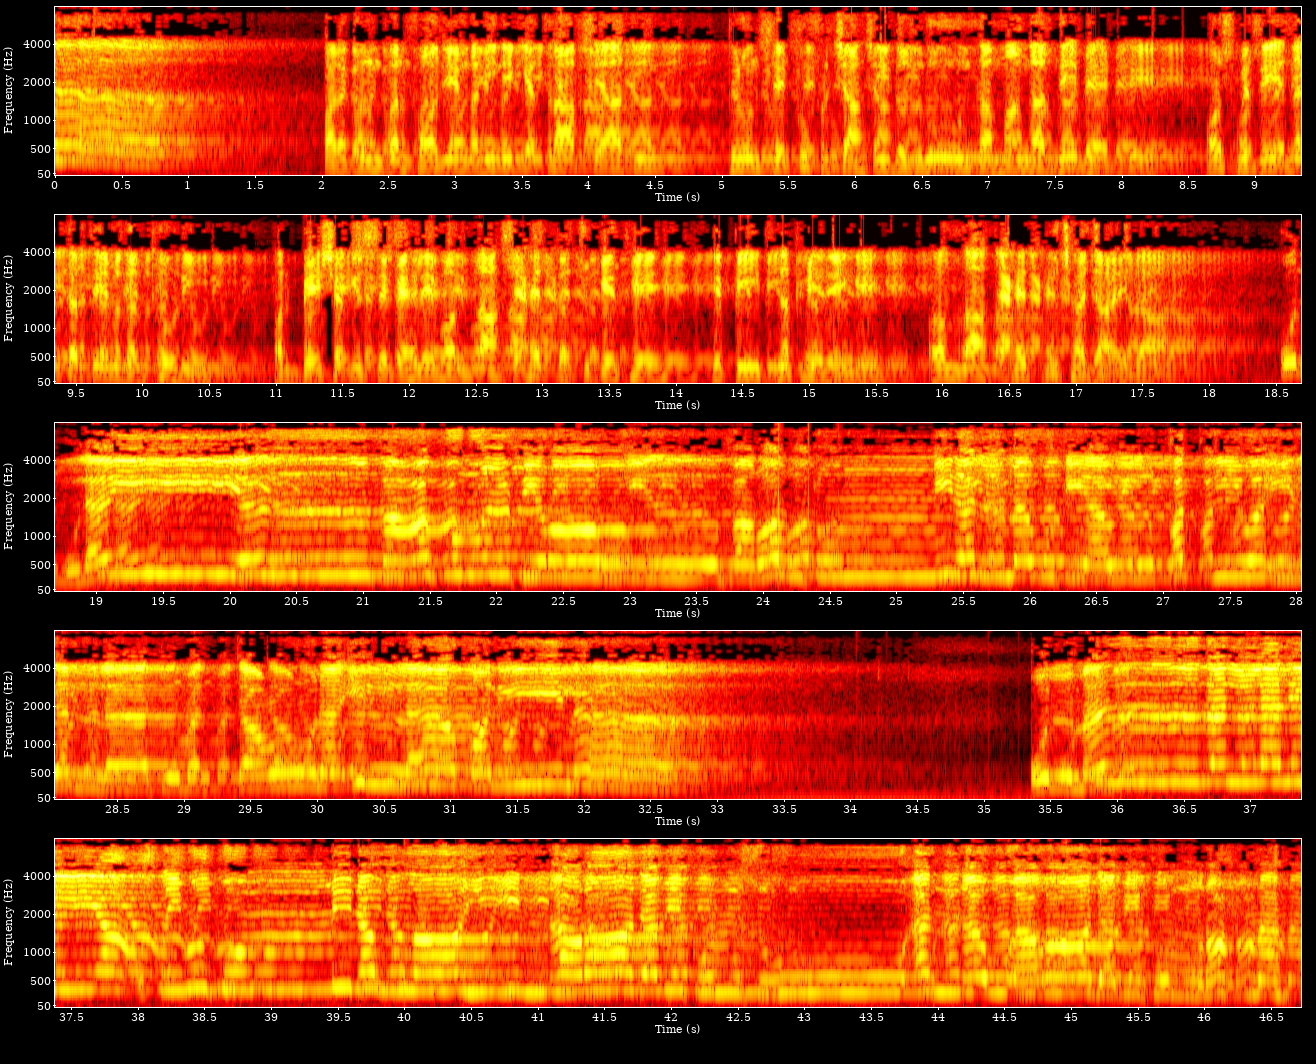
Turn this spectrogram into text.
اور اگر ان پر فوجیں مدینے کے اطراف سے آتی پھر ان سے کفر چاہتی تو ضرور ان کا مانگا دے بیٹھتے اور اس میں دیر نہ کرتے مگر تھوڑی۔ اور بے شک اس سے پہلے وہ اللہ سے عہد کر چکے تھے کہ پیٹ نہ پھیریں گے اور اللہ کا عہد پوچھا جائے گا۔ قل لن ينفعكم الفرار إن فررتم من الموت أو القتل وإذا لا تمتعون إلا قليلا قل من ذا الذي يعصمكم من الله إن أراد بكم سوءا أو أراد بكم رحمة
